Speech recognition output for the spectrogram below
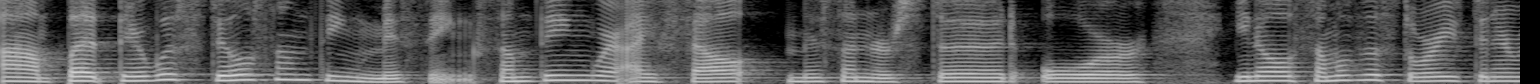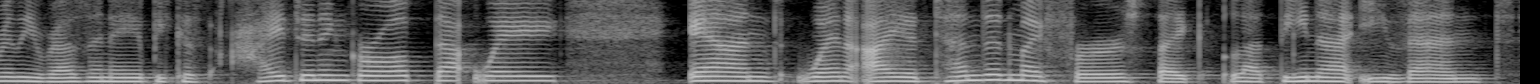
Um, but there was still something missing, something where I felt misunderstood, or, you know, some of the stories didn't really resonate because I didn't grow up that way. And when I attended my first like Latina event,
